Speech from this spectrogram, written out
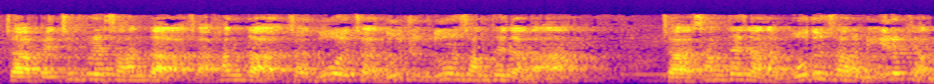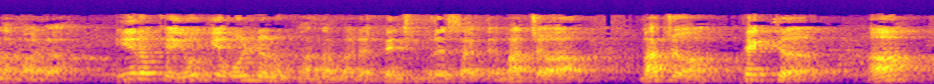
자 벤치프레스 한다. 자 한다. 자 누워 자 누, 누운 상태잖아. 자 상태잖아. 모든 사람이 이렇게 한단 말이야. 이렇게 여기에 올려놓고 한단 말이야. 벤치프레스 할 때 맞죠? 맞죠? 팩트. 어?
